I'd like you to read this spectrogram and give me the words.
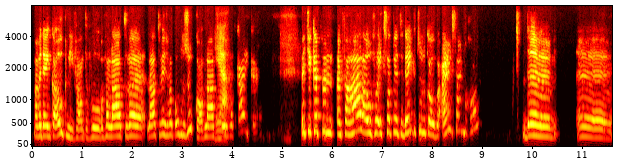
Maar we denken ook niet van tevoren van laten we, laten we eens wat onderzoeken of laten we eens wat kijken. Weet je, ik heb een, een verhaal over. Ik zat net te denken toen ik over Einstein begon. De, uh,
